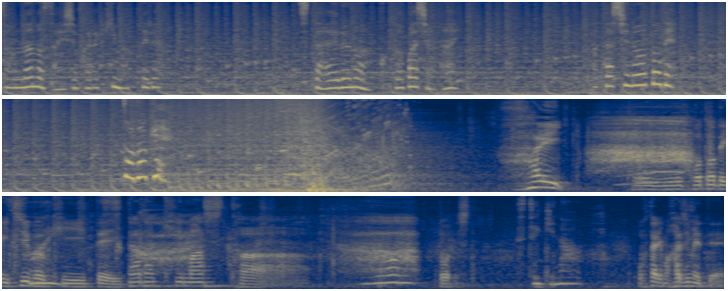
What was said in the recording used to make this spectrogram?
そんなの最初から決まってる。伝えるのは言葉じゃない。私の音で。届け。はい。ということで一部聞いていただきました、どうでした？素敵なお二人も初めて。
